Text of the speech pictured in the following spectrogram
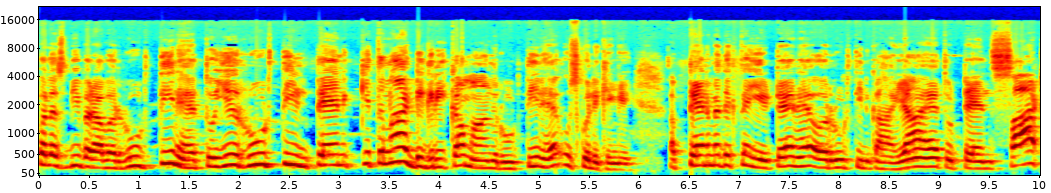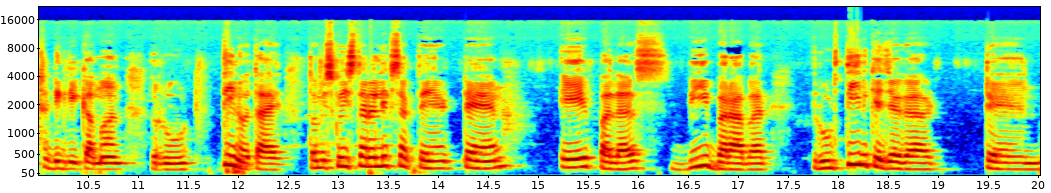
प्लस बी बराबर रूट तीन है तो ये रूट तीन टेन कितना डिग्री का मान रूट तीन है, उसको लिखेंगे। अब टेन में देखते हैं, ये टेन है और रूट तीन कहाँ यहाँ है तो टेन साठ डिग्री का मान रूट तीन होता है। तो हम इसको इस तरह लिख सकते हैं टेन ए प्लस बी बराबर रूट तीन के जगह टेन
